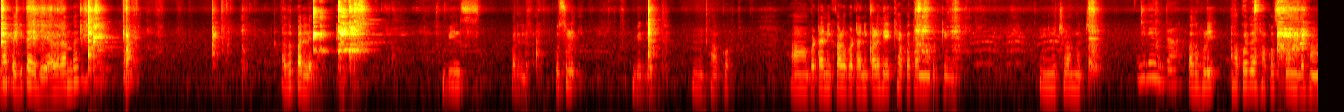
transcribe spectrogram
ನಾ ತೆಗಿತಾ ಇದ್ದೀವಿ ಅದರಂದು? ಅದು ಪಲ್ಯ ಬೀನ್ಸ್ ಪಲ್ಯ ಉಸುಳಿ. ಬಿದ್ದಿತ್ತು. ಹ್ಞೂ ಹಾಕೋ. ಬಟಾಣಿ ಕಾಳು ಬಟಾಣಿ ಕಾಳು ಹೇಗೆ ಹಾಕೋತಾನೆ ನೋಡ್ರಿ ಹ್ಞೂ ಮುಚ್ಚಳ ಮುಚ್ಚ. ಅದು ಹುಳಿ ಹಾಕೋದೆ ಹಾಕೋ ಸ್ಪೂನ್ಲೆ ಹಾಂ.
